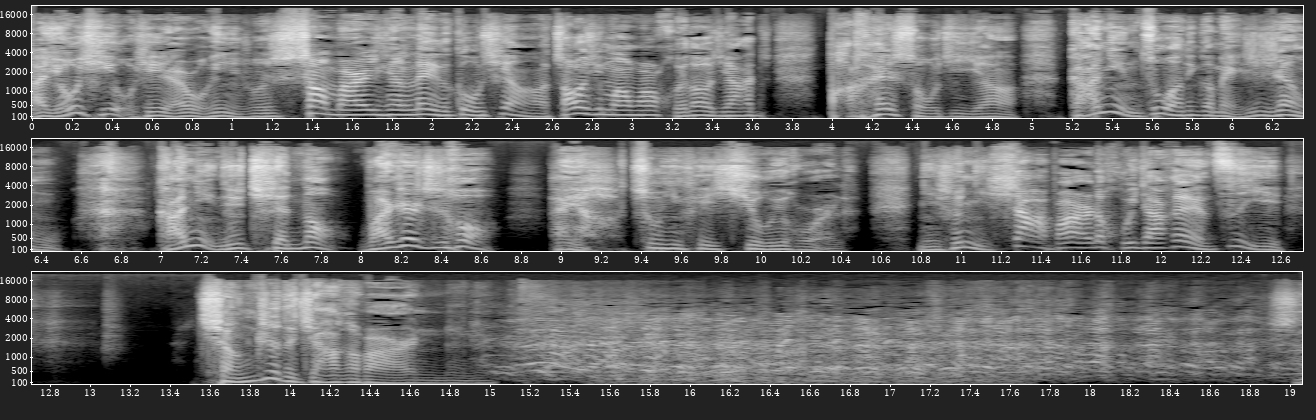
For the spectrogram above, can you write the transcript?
啊，尤其有些人，我跟你说，上班一天累得够呛啊，着急忙慌回到家，打开手机啊，赶紧做那个每日任务，赶紧就签到。完事之后，哎呀，终于可以休一会儿了。你说你下班了回家还得自己强制的加个班，你是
